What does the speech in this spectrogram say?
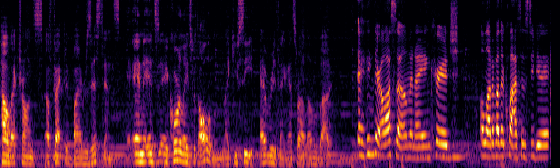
how electrons affected by resistance. And it's, it correlates with all of them. Like you see everything. That's what I love about it. I think they're awesome and I encourage a lot of other classes to do it.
